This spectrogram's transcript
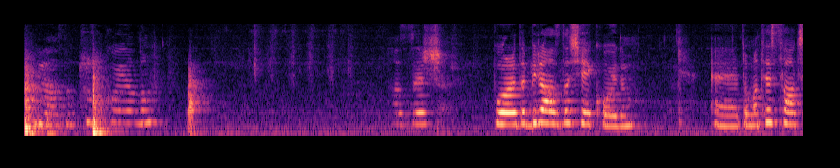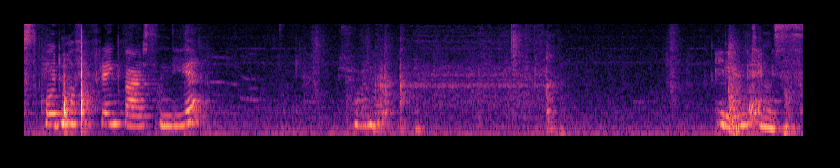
Evet. Biraz da tuz koyalım. Hazır. Bu arada biraz da şey koydum. Ee, domates salçası koydum hafif renk versin diye. Şöyle. Elim temiz.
